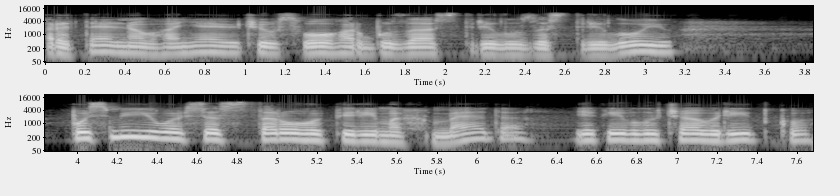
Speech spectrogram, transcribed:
ретельно вганяючи в свого гарбуза стрілу за стрілою, посміювався з старого пірі Мехмеда, який влучав рідко,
